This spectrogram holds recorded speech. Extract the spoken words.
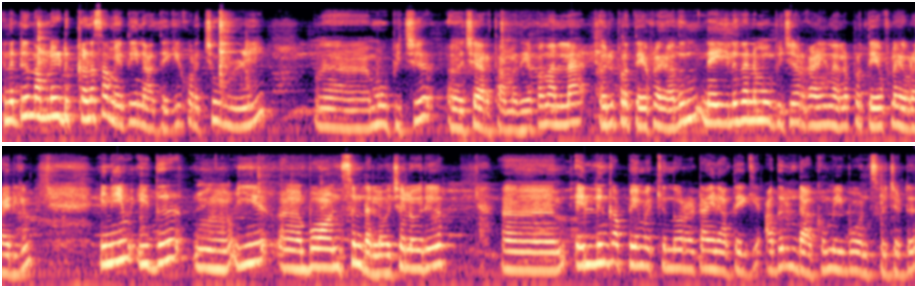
എന്നിട്ട് നമ്മൾ എടുക്കണ സമയത്ത് ഇതിനകത്തേക്ക് കുറച്ച് ഉള്ളി മൂപ്പിച്ച് ചേർത്താൽ മതി. അപ്പോൾ നല്ല ഒരു പ്രത്യേക ഫ്ലേവർ അതും നെയ്യിൽ തന്നെ മൂപ്പിച്ച് ചേർക്കുകയാണെങ്കിൽ നല്ല പ്രത്യേക ഫ്ലേവർ ആയിരിക്കും. ഇനിയും ഇത് ഈ ബോൺസ് ഉണ്ടല്ലോ ചിലർ എല്ലും കപ്പയും വെക്കുന്ന പറഞ്ഞിട്ട് അതിനകത്തേക്ക് അത് ഉണ്ടാക്കും ഈ ബോൺസ് വെച്ചിട്ട്.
